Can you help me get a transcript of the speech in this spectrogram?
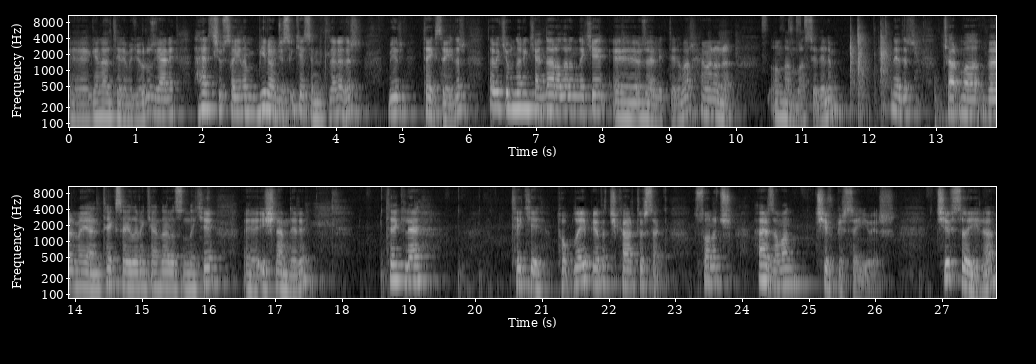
e, genel terimi diyoruz. Yani her çift sayının bir öncesi kesinlikle nedir? Bir tek sayıdır. Tabii ki bunların kendi aralarındaki e, özellikleri var. Hemen onu ondan bahsedelim. Nedir? Çarpma, bölme yani tek sayıların kendi arasındaki e, işlemleri. Tekle teki toplayıp ya da çıkartırsak sonuç her zaman çift bir sayı verir. Çift sayıyla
